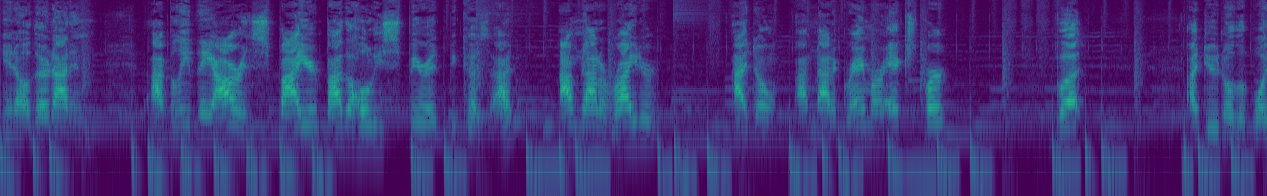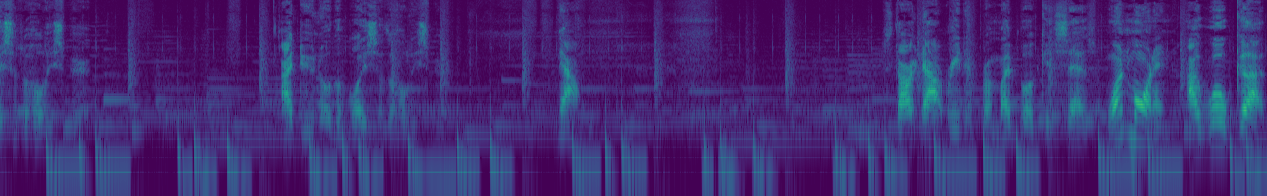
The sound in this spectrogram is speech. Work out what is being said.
You know, they're not in. I believe they are inspired by the Holy Spirit because I, I'm not a writer. I don't. I'm not a grammar expert, but I do know the voice of the Holy Spirit. I do know the voice of the Holy Spirit. Now, starting out reading from my book, it says, One morning I woke up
